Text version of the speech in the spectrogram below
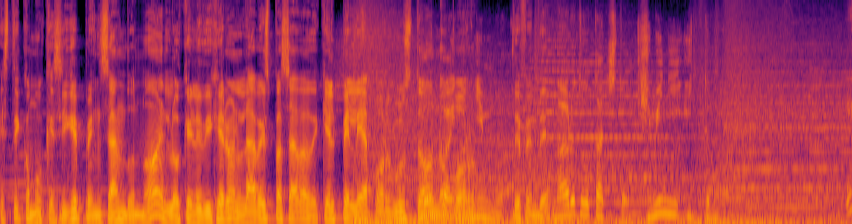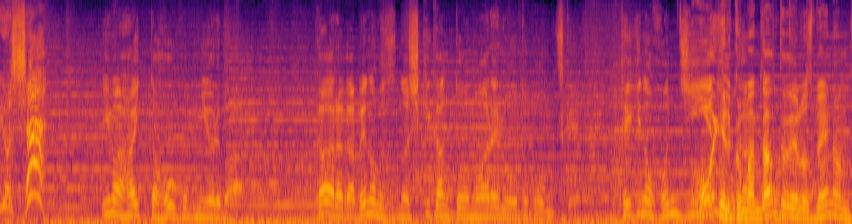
Este como que sigue pensando, ¿no? En lo que le dijeron la vez pasada de que él pelea por gusto, no por defender. よっしゃ今入った報告によればガーラがベノムズの指揮官と思われる男を見つけ Hoy el comandante de los Venoms.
